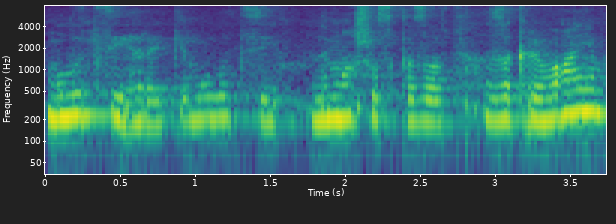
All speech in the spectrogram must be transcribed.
Молодці, греки, молодці. Нема що сказати. Закриваємо.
